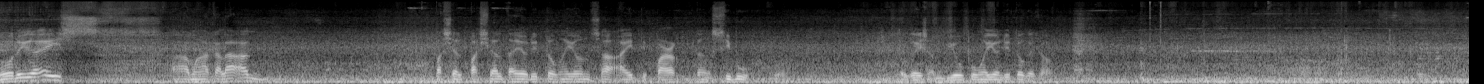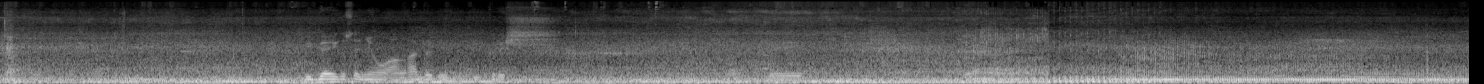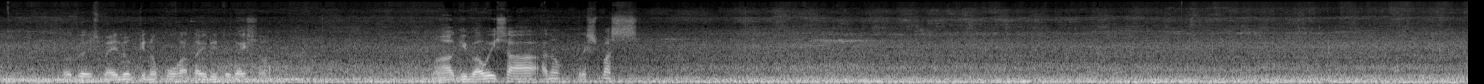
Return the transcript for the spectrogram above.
Good guys. Ah, mga kalaag. Pasyal-pasyal tayo dito ngayon sa IT Park ng Cebu. So guys, ang view ko ngayon dito guys. Oh. Bigay ko sa inyo ang 180 degrees. Okay. So guys, may ilong kinukuha tayo dito guys. Oh. Mga giveaway sa ano, Christmas.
